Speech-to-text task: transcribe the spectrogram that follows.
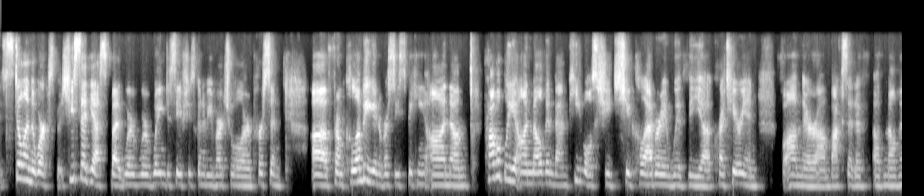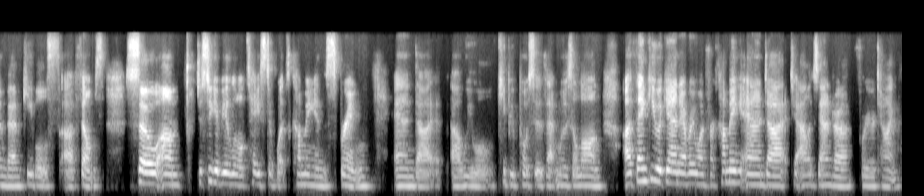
still in the works, but she said yes, but we're, we're waiting to see if she's going to be virtual or in person uh, from Columbia University speaking on um, probably on Melvin Van Peebles. She, she collaborated with the uh, Criterion on their um, box set of, of Melvin Van Peebles uh, films. So um, just to give you a little taste of what's coming in the spring and uh, uh, we will keep you posted as that moves along. Uh, thank you again, everyone, for coming and uh, to Alexandra for your time.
